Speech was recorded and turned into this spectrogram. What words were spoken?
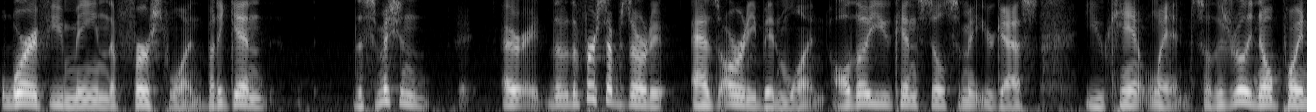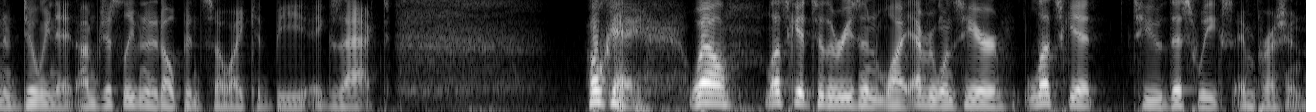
or if you mean the first one. But again, the submission or the, the first episode has already been won. Although you can still submit your guess, you can't win. So there's really no point in doing it. I'm just leaving it open so I could be exact. Okay, Well, let's get to the reason why everyone's here. Let's get to this week's impression.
